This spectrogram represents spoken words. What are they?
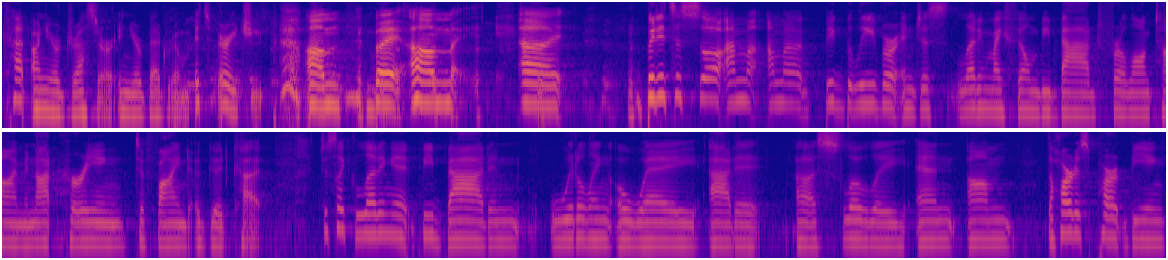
cut on your dresser in your bedroom, it's very cheap. Um, but um, uh, but it's a slow. I'm a, I'm a big believer in just letting my film be bad for a long time and not hurrying to find a good cut. Just like letting it be bad and whittling away at it uh, slowly. And um, the hardest part being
